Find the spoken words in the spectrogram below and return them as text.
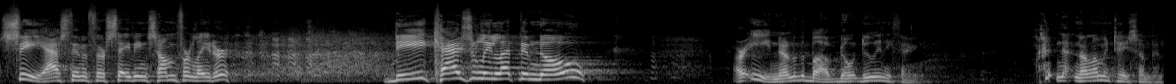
C, ask them if they're saving some for later. D, casually let them know or E, none of the above, don't do anything. Now, now let me tell you something.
